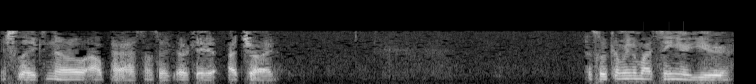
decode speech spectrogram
And she's like, no, I'll pass. And I was like, okay, I tried. And so coming to my senior year,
